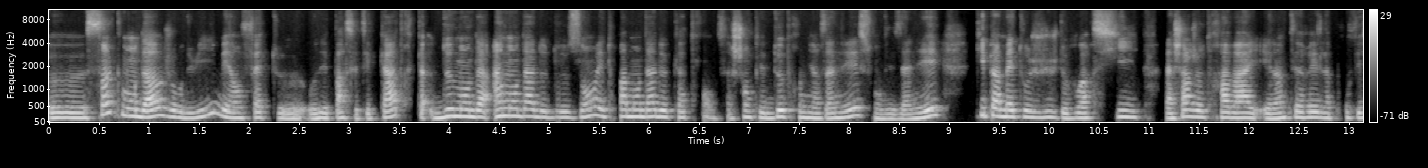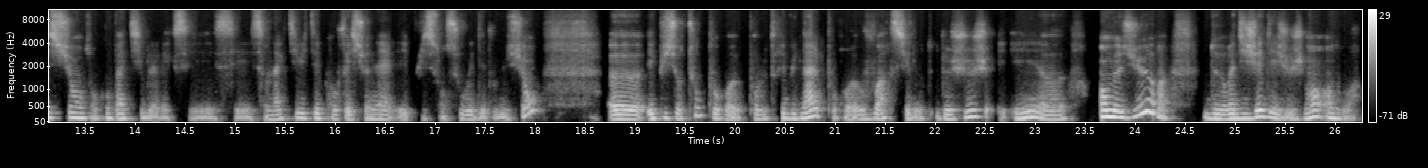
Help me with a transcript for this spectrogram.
euh, cinq mandats aujourd'hui, mais en fait, euh, au départ, c'était quatre. Deux mandats, un mandat de deux ans et trois mandats de quatre ans, sachant que les deux premières années sont des années qui permettent au juge de voir si la charge de travail et l'intérêt de la profession sont compatibles avec son activité professionnelle et puis son souhait d'évolution. Euh, et puis surtout pour, pour le tribunal, pour voir si le, le juge est en mesure de rédiger des jugements en droit.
